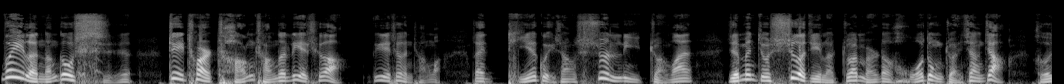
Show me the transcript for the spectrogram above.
为了能够使这串长长的列车啊，列车很长嘛，在铁轨上顺利转弯，人们就设计了专门的活动转向架。和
